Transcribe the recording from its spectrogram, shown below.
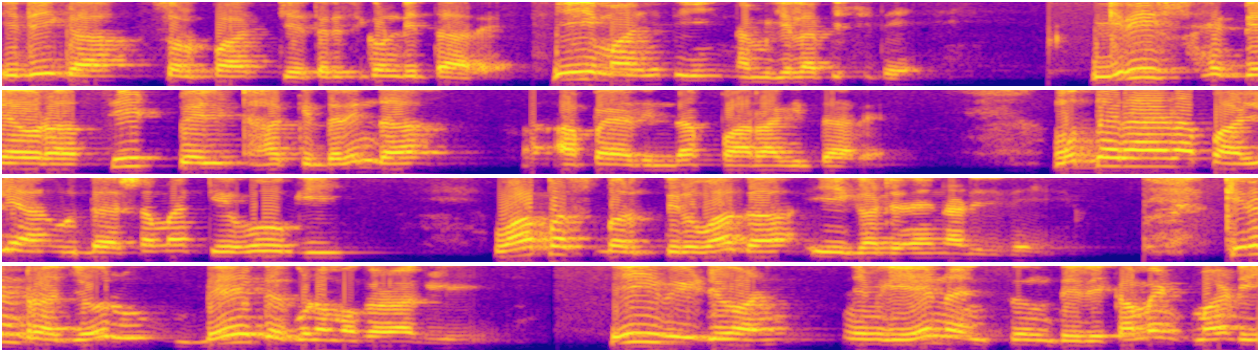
ಇದೀಗ ಸ್ವಲ್ಪ ಚೇತರಿಸಿಕೊಂಡಿದ್ದಾರೆ. ಈ ಮಾಹಿತಿ ನಮಗೆ ಲಭಿಸಿದೆ. ಗಿರೀಶ್ ಹೆಗ್ಡೆ ಅವರ ಸೀಟ್ ಬೆಲ್ಟ್ ಹಾಕಿದ್ದರಿಂದ ಅಪಾಯದಿಂದ ಪಾರಾಗಿದ್ದಾರೆ. ಮುದ್ದರಾಯಣ ಪಾಳ್ಯ ವೃದ್ಧಾಶ್ರಮಕ್ಕೆ ಹೋಗಿ ವಾಪಸ್ ಬರುತ್ತಿರುವಾಗ ಈ ಘಟನೆ ನಡೆದಿದೆ. ಕಿರಣ್ ರಾಜ್ ಅವರು ಬೇಗ ಗುಣಮುಖರಾಗ್ಲಿ. ಈ ವಿಡಿಯೋ ನಿಮಗೆ ಏನು ಅನಿಸ್ತು ಅಂತೇಳಿ ಕಮೆಂಟ್ ಮಾಡಿ.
